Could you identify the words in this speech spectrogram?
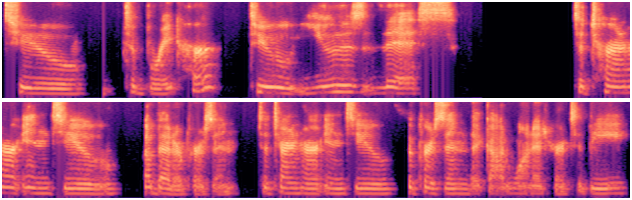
to to break her, to use this to turn her into a better person, to turn her into the person that God wanted her to be.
